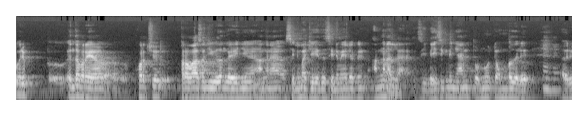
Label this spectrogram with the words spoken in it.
ഒരു എന്താ പറയുക കുറച്ച് പ്രവാസ ജീവിതം കഴിഞ്ഞ് അങ്ങനെ സിനിമ ചെയ്ത് സിനിമയിലൊക്കെ അങ്ങനല്ല. ബേസിക്കലി ഞാൻ തൊണ്ണൂറ്റൊമ്പതിൽ ഒരു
